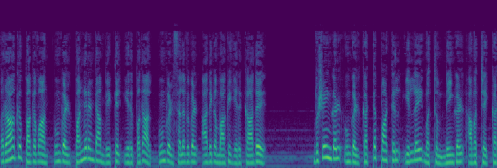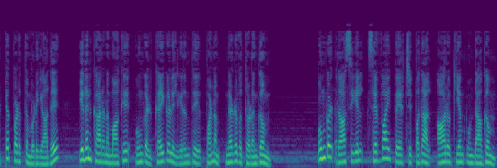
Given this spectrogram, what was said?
ராகு பகவான் உங்கள் பன்னிரண்டாம் வீட்டில் இருப்பதால் உங்கள் செலவுகள் அதிகமாக இருக்காது. விஷயங்கள் உங்கள் கட்டுப்பாட்டில் இல்லை மற்றும் நீங்கள் அவற்றை கட்டுப்படுத்த முடியாது. இதன் காரணமாக உங்கள் கைகளில் இருந்து பணம் நழுவு தொடங்கும். உங்கள் ராசியில் செவ்வாய் பயிற்சிப்பதால் ஆரோக்கியம் உண்டாகும்.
